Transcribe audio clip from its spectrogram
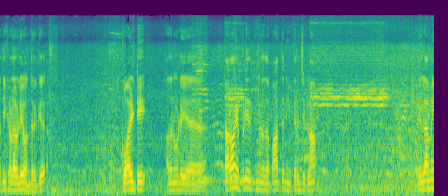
அதிக அளவுலேயே வந்திருக்கு. குவாலிட்டி அதனுடைய தரம் எப்படி இருக்குங்கிறத பார்த்து நீங்கள் தெரிஞ்சுக்கலாம். எல்லாமே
